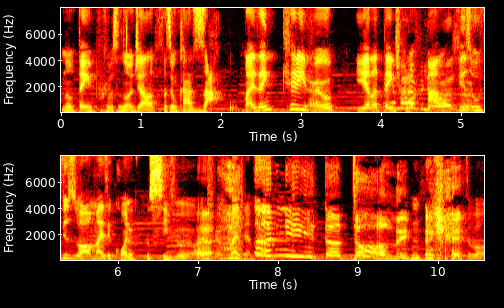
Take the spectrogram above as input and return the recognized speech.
não tem porque você não odiá-la pra fazer um casaco. Mas é incrível. E ela tem, é tipo, a o visual mais icônico possível, eu É. acho. É lembrado. Anitta, darling. Muito bom.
